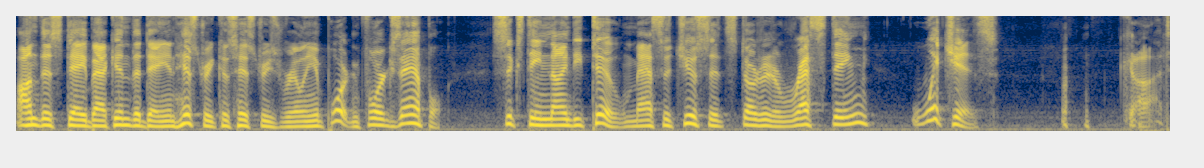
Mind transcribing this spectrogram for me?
on this day back in the day in history because history is really important. For example, 1692, Massachusetts started arresting witches. God.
